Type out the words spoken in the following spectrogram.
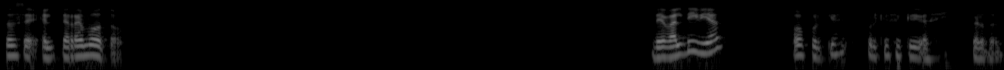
entonces el terremoto de Valdivia, o oh, ¿por, qué, ¿por qué se escribe así? Perdón.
